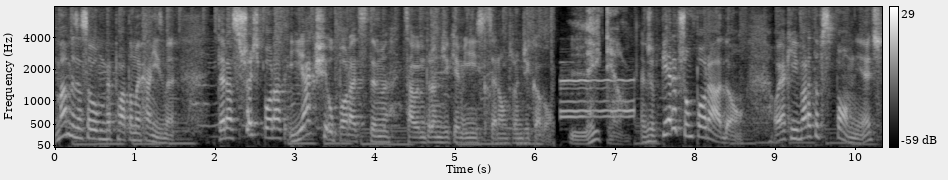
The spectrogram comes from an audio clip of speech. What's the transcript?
mamy za sobą patomechanizmy. Teraz sześć porad, jak się uporać z tym całym trądzikiem i z cerą trądzikową. Later. Także pierwszą poradą, o jakiej warto wspomnieć,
